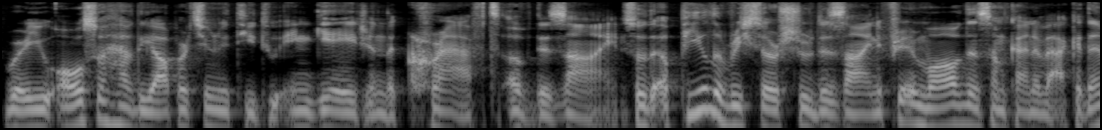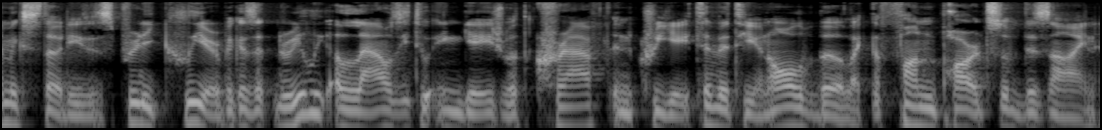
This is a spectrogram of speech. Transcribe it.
where you also have the opportunity to engage in the craft of design. So the appeal of research through design, if you're involved in some kind of academic studies, is pretty clear because it really allows you to engage with craft and creativity and all of the like the fun parts of design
